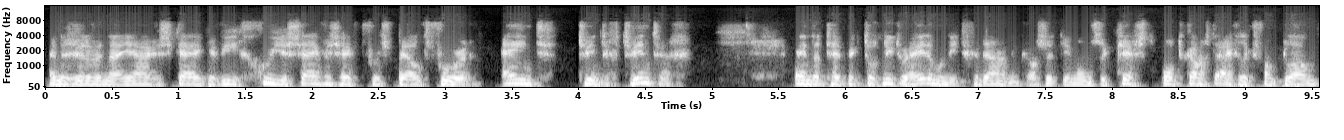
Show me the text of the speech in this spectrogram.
En dan zullen we na jaren eens kijken wie goede cijfers heeft voorspeld voor eind 2020. En dat heb ik tot nu toe helemaal niet gedaan. Ik was het in onze kerstpodcast eigenlijk van plan.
